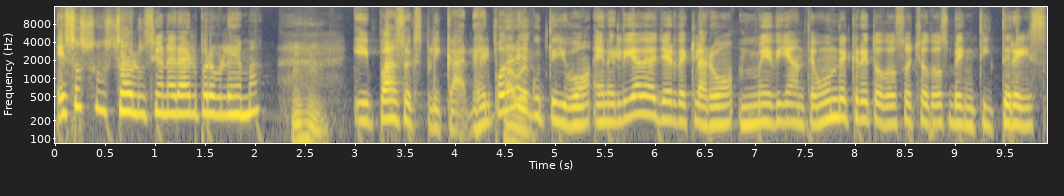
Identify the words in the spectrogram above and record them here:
¿eso su- solucionará el problema? Y paso a explicarles. El Poder. Ejecutivo en el día de ayer declaró mediante un decreto 282-23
